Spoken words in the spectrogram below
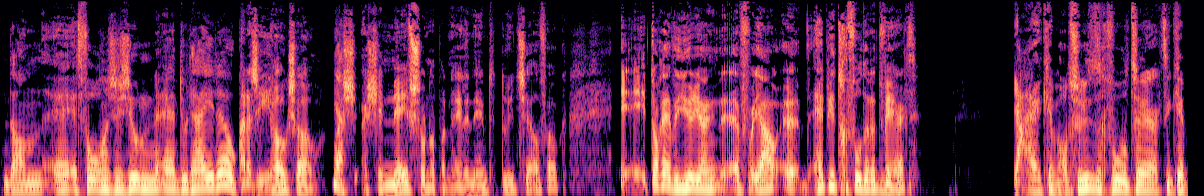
dan het volgende seizoen doet hij het ook. Maar dat is hier ook zo. Ja. Als, je, als je neef zonnepanelen neemt, doe je het zelf ook. Eh, eh, toch even, Julian, eh, voor jou. eh, heb je het gevoel dat het werkt? Ja, ik heb absoluut het gevoel het werkt. Ik heb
